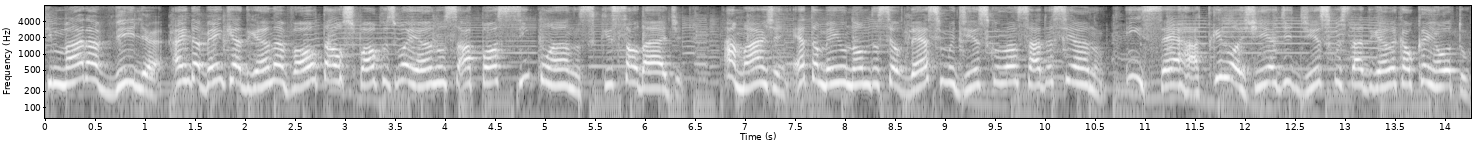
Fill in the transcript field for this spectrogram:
que maravilha! Ainda bem que a Adriana volta aos palcos goianos após cinco anos, que saudade! A Margem é também o nome do seu décimo disco lançado esse ano encerra a trilogia de discos da Adriana Calcanhoto,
